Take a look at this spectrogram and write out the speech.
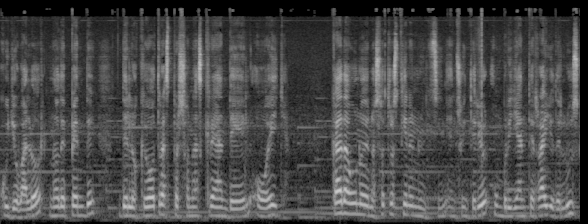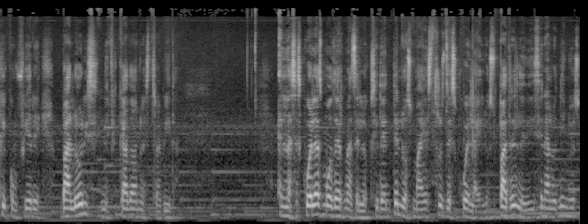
cuyo valor no depende de lo que otras personas crean de él o ella. Cada uno de nosotros tiene en su interior un brillante rayo de luz que confiere valor y significado a nuestra vida. En las escuelas modernas del occidente, los maestros de escuela y los padres le dicen a los niños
